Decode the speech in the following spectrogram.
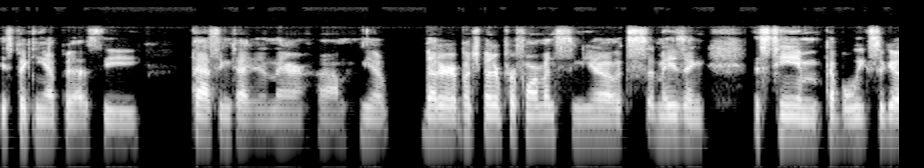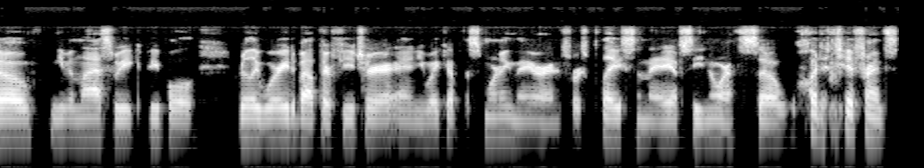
is picking up as the passing tight end there. Um, you know, better, much better performance. And, you know, it's amazing. This team a couple weeks ago, even last week, people really worried about their future. And you wake up this morning, they are in first place in the AFC North. So, what a difference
